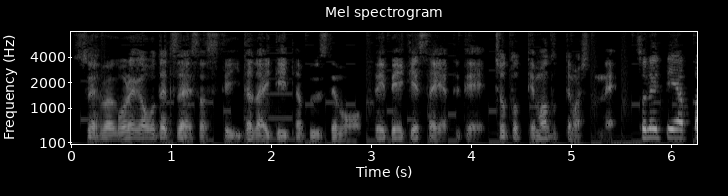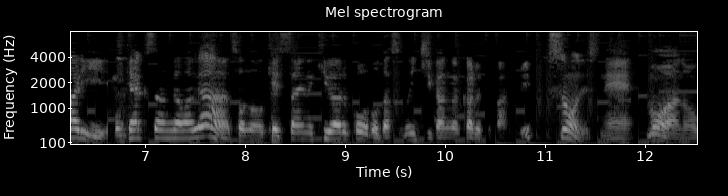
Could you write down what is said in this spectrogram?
そういえば、俺がお手伝いさせていただいていたブースでも、ペイペイ決済やってて、ちょっと手間取ってましたね。それってやっぱり、お客さん側が、その決済の QR コードを出すのに時間がかかるって感じ？そうですね。もうあの、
